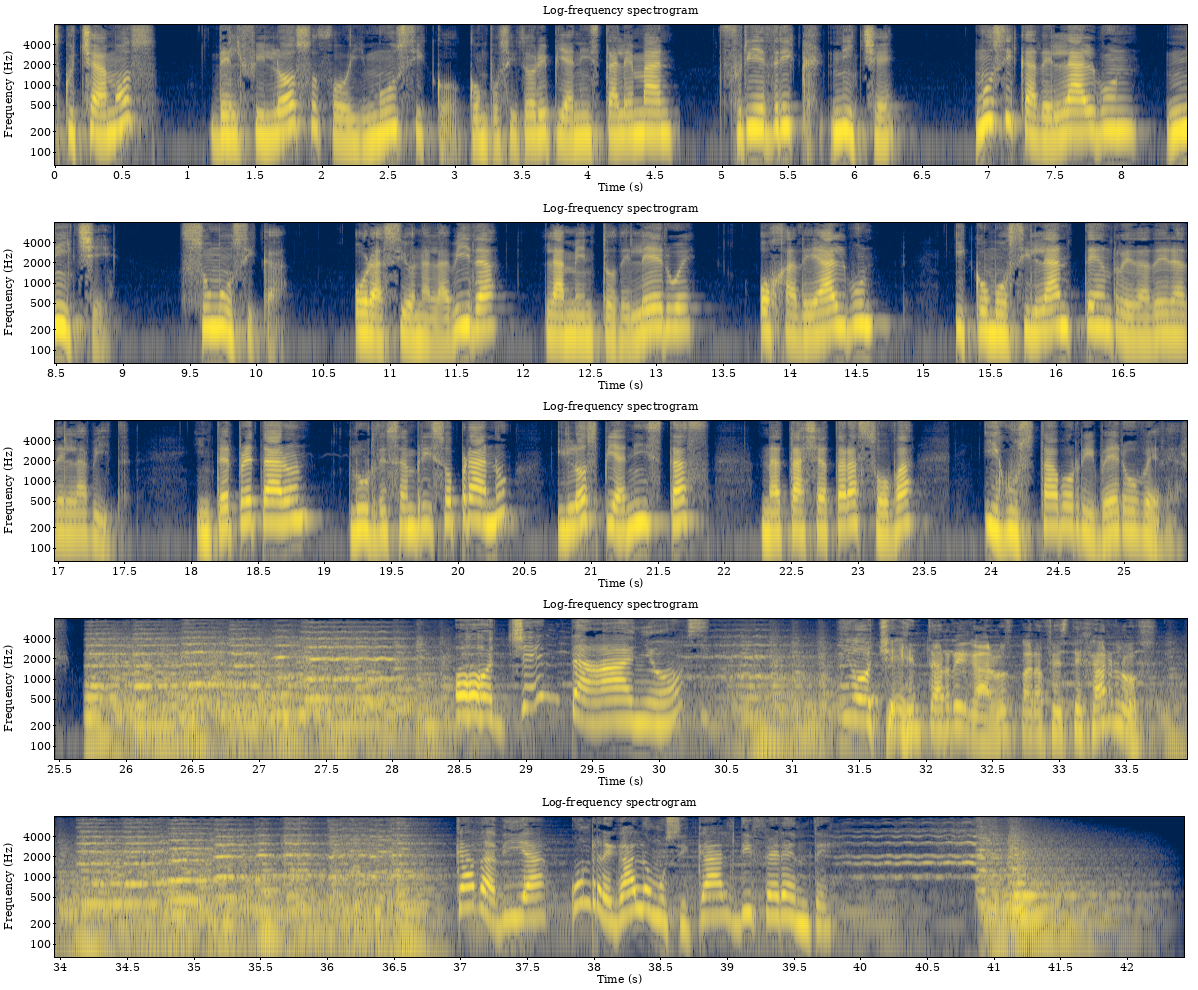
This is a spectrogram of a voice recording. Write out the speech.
Escuchamos del filósofo y músico, compositor y pianista alemán Friedrich Nietzsche, música del álbum Nietzsche, su música, Oración a la vida, Lamento del héroe, Hoja de álbum y Como oscilante enredadera de la vid. Interpretaron Lourdes Ambrí soprano y los pianistas Natasha Tarasova y Gustavo Rivero Weber. ¿80 años? Y 80 regalos para festejarlos. Cada día un regalo musical diferente.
